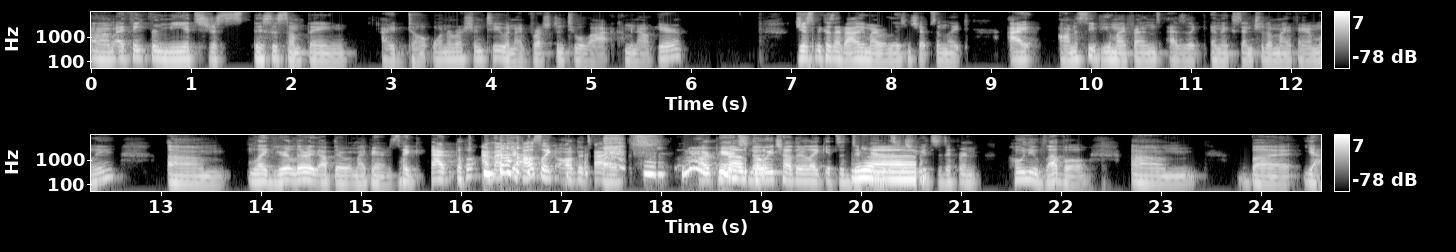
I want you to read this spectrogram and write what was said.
um i think for me it's just this is something i don't want to rush into and i've rushed into a lot coming out here just because i value my relationships and like i honestly view my friends as like an extension of my family Um, like you're literally up there with my parents. Like I'm, I'm at your house like all the time. Our parents no, know each other. Like it's a different, yeah. it's a different whole new level. Um, but yeah,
